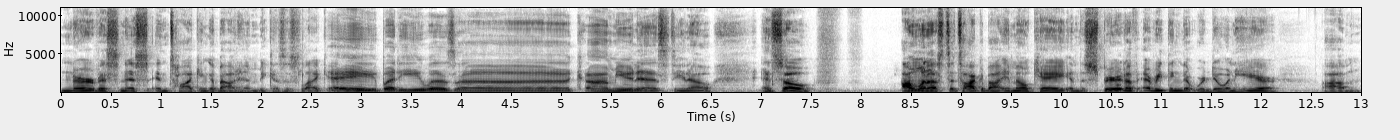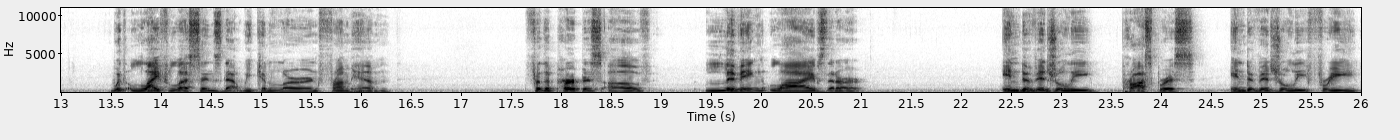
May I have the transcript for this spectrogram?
nervousness in talking about him because it's like, hey, but he was a communist, you know? And so I want us to talk about MLK in the spirit of everything that we're doing here um, with life lessons that we can learn from him for the purpose of living lives that are individually prosperous, individually free,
